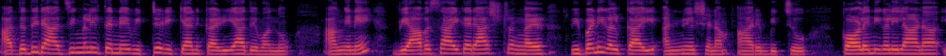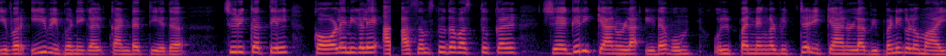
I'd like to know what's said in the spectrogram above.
അതത് രാജ്യങ്ങളിൽ തന്നെ വിറ്റഴിക്കാൻ കഴിയാതെ വന്നു. അങ്ങനെ വ്യാവസായിക രാഷ്ട്രങ്ങൾ വിപണികൾക്കായി അന്വേഷണം ആരംഭിച്ചു. കോളനികളിലാണ് ഇവർ ഈ വിപണികൾ കണ്ടെത്തിയത്. ചുരുക്കത്തിൽ കോളനികളെ അസംസ്കൃത വസ്തുക്കൾ ശേഖരിക്കാനുള്ള ഇടവും ഉൽപ്പന്നങ്ങൾ വിറ്റഴിക്കാനുള്ള വിപണികളുമായി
